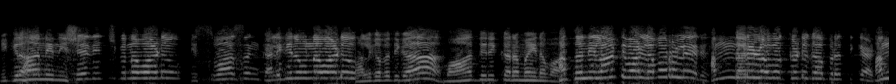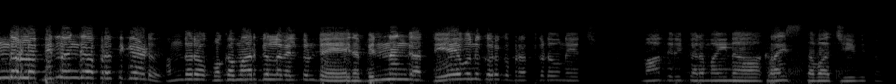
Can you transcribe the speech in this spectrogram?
విగ్రహాన్ని నిషేధించుకున్నవాడు విశ్వాసం కలిగిన ఉన్నవాడు నాలుగవదిగా మాదిరికరమైన వాడు. అతని లాంటి వాళ్ళు ఎవరు లేరు. అందరిలో ఒక్కడుగా బ్రతికాడు. అందరిలో భిన్నంగా బ్రతికాడు. అందరూ ఒక మార్గంలో వెళ్తుంటే ఈయన భిన్నంగా దేవుని కొరకు బ్రతకడం నేర్చుకున్నాడు. మాదిరికరమైన క్రైస్తవ జీవితం.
